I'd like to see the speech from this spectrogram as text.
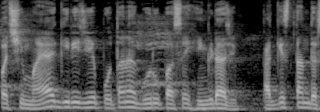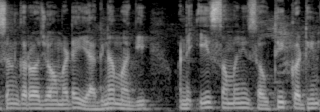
પછી માયાગીરીજીએ પોતાના ગુરુ પાસે હિંગળાજ પાકિસ્તાન દર્શન કરવા જવા માટે યાજ્ઞા માગી અને એ સમયની સૌથી કઠિન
